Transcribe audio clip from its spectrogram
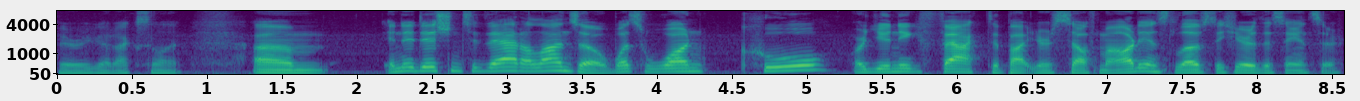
Very good, excellent. Um, in addition to that, Alonzo, what's one cool or unique fact about yourself? My audience loves to hear this answer.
